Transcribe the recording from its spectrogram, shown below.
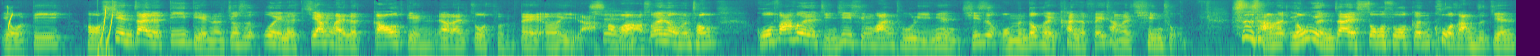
有低？哦，现在的低点呢，就是为了将来的高点要来做准备而已啦，好不好？所以呢，我们从国发会的景气循环图里面，其实我们都可以看得非常的清楚，市场呢永远在收缩跟扩张之间。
